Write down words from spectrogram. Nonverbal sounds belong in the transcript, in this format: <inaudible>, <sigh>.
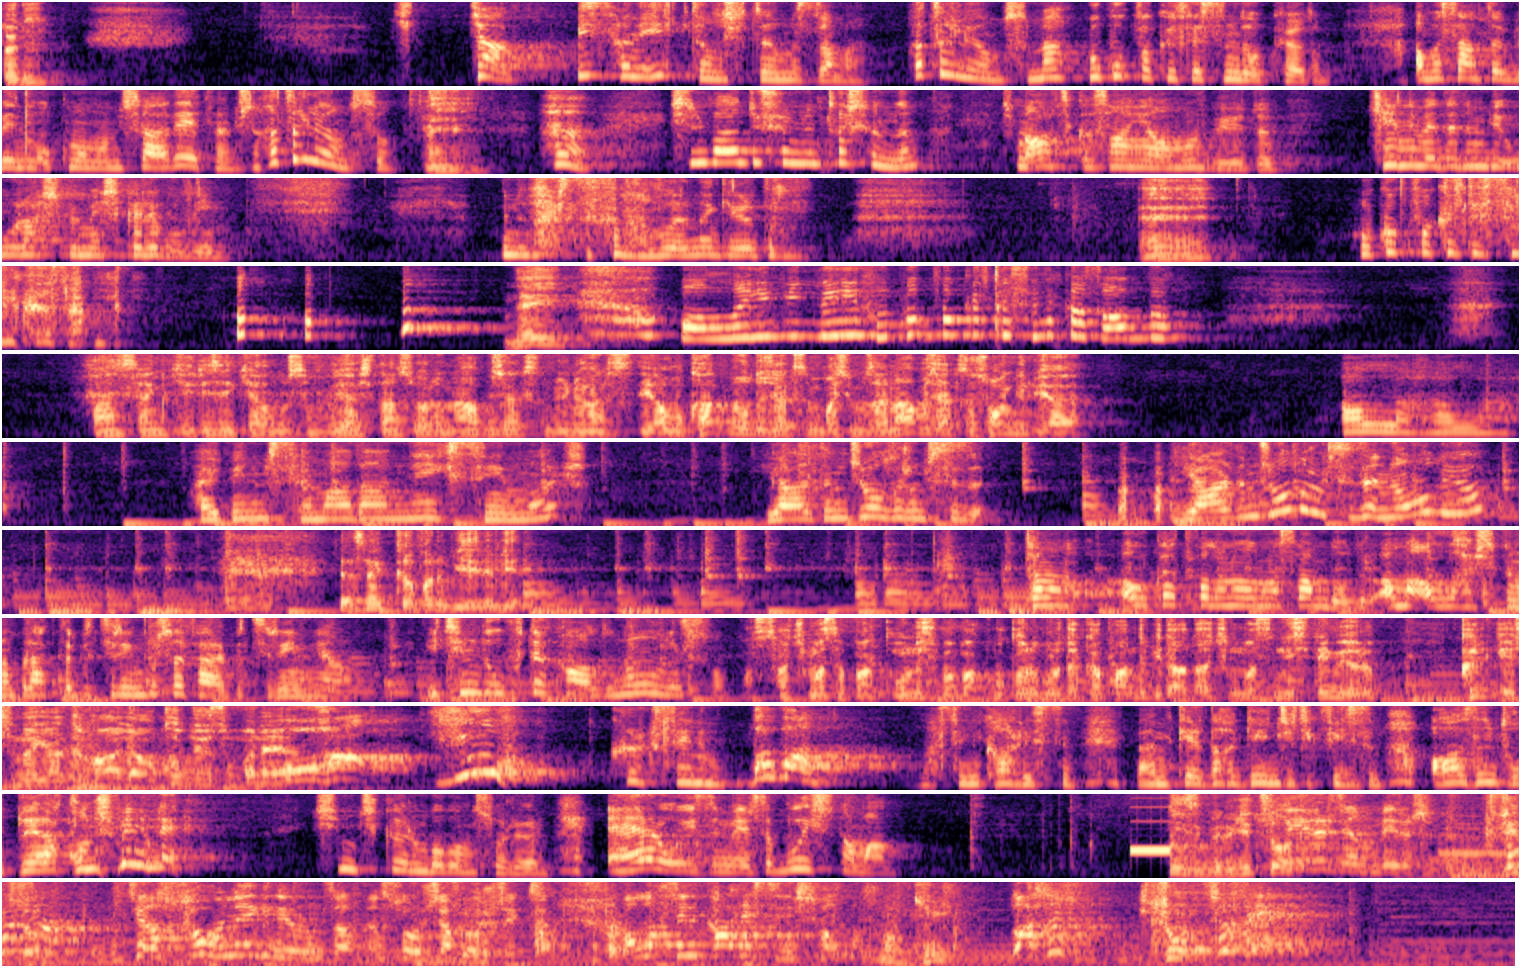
Söyle. Ya biz hani ilk tanıştığımız zaman hatırlıyor musun? Ben hukuk fakültesinde okuyordum. Ama sen tabii benim okumama müsaade etmemiştin. Hatırlıyor musun? Ee? Ha, şimdi ben düşündüm taşındım. Şimdi artık Hasan Yağmur büyüdü. Kendime dedim bir uğraş bir meşgale bulayım. Üniversite <laughs> sınavlarına girdim. Ee? Hukuk fakültesini kazandım. <laughs> Ne? Vallahi billahi hukuk fakültesini kazandım. Lan sen geri zekalı mısın? Bu yaştan sonra ne yapacaksın üniversiteye? Avukat mı olacaksın başımıza? Ne yapacaksın Songül ya? Allah Allah. Hay benim semadan ne eksiğim var? Yardımcı olurum size. <laughs> Yardımcı olurum size ne oluyor? Ya sen kafanı bir yere mi... Avukat falan olmasam da olur ama Allah aşkına bırak da bitireyim bu sefer bitireyim ya. İçimde uhde kaldı ne olursun. Ya saçma sapan konuşma. Bak bu konu burada kapandı. Bir daha da açılmasını istemiyorum. 40 yaşına geldin hala okul diyorsun bana ya. Oha! Yuh! Kırk senin babam. Allah seni kahretsin. Ben bir kere daha gencecik Filiz'im. Ağzını toplayarak konuş benimle. Şimdi çıkıyorum babama soruyorum. Eğer o izin verirse bu iş tamam. Verir git sor. Verir canım verir. Git sor. Ya sormaya gidiyorum zaten. Soracağım göreceksin. Allah seni kahretsin inşallah. Lan konuş. Lan sus! Sor. Sus be!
